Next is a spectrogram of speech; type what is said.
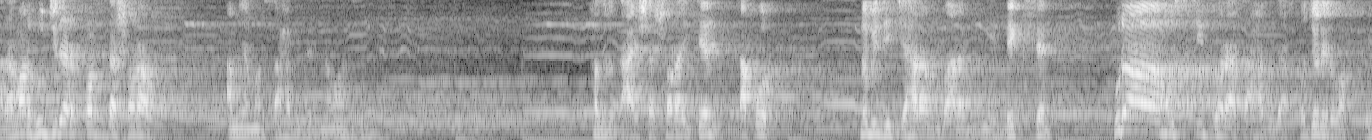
আর আমার হুজরার পর্দা সরাও। আমি আমার সাহাবিদের নামাজ বলব হজরত আয়েশা সরাইছেন কাপড় নবীজি চেহারা মুবারক দিয়ে দেখছেন। পুরা মসজিদ ভরা সাহাবিরা ফজরের ওয়াক্তে।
